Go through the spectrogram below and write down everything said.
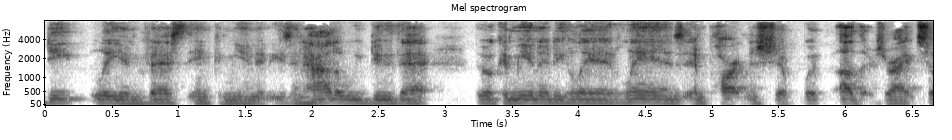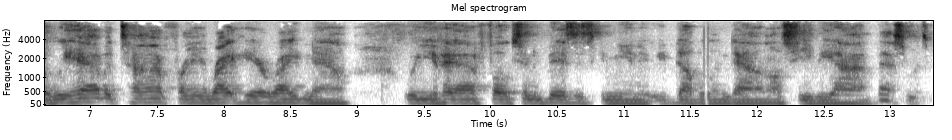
deeply invest in communities, and how do we do that through a community-led lens in partnership with others, right? So we have a time frame right here, right now, where you have folks in the business community doubling down on CVI investments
